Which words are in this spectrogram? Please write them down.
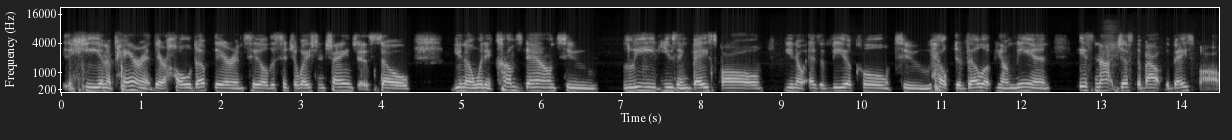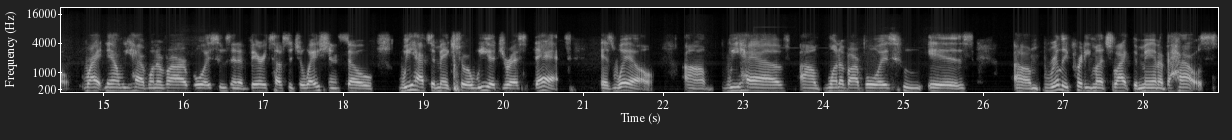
he and a parent, they're holed up there until the situation changes. So you know, when it comes down to lead using baseball, you know, as a vehicle to help develop young men, it's not just about the baseball. Right now, we have one of our boys who's in a very tough situation. So we have to make sure we address that as well. Um, we have um, one of our boys who is um, really pretty much like the man of the house.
